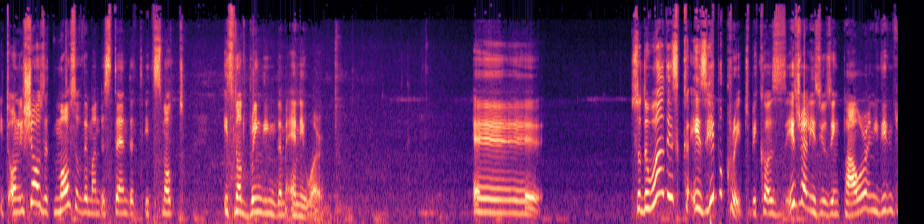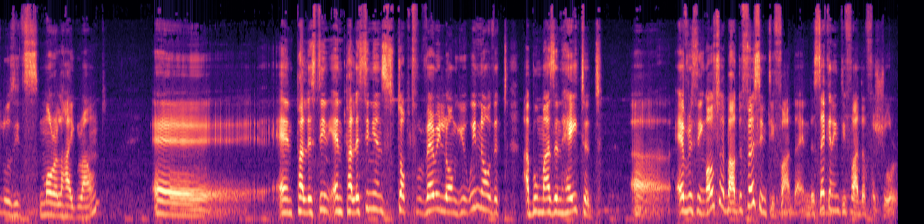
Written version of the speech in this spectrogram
It only shows that most of them understand that it's not, it's not bringing them anywhere. Uh, so the world is, is hypocrite because Israel is using power and it didn't lose its moral high ground. Uh, and Palestine and Palestinians stopped for very long. You, we know that Abu Mazen hated uh, everything, also about the first Intifada and the second Intifada for sure.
